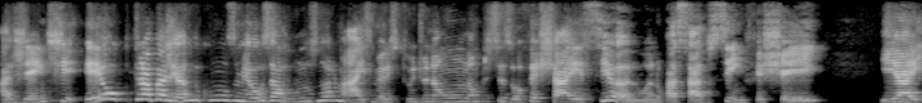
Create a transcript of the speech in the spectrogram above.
A gente, eu trabalhando com os meus alunos normais, meu estúdio não, não precisou fechar esse ano. Ano passado, sim, fechei. E uhum. aí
